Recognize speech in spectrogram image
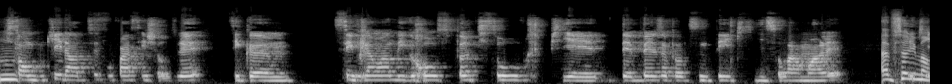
qui mm. sont bookés d'habitude pour faire ces choses-là, c'est comme c'est vraiment des grosses portes qui s'ouvrent puis euh, de belles opportunités qui à moi là. Absolument.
